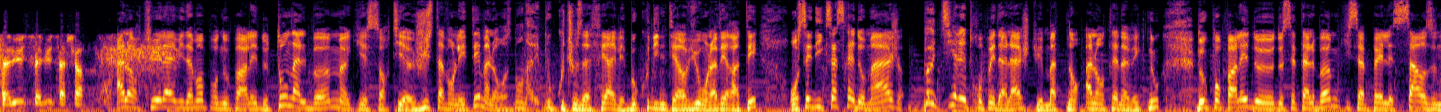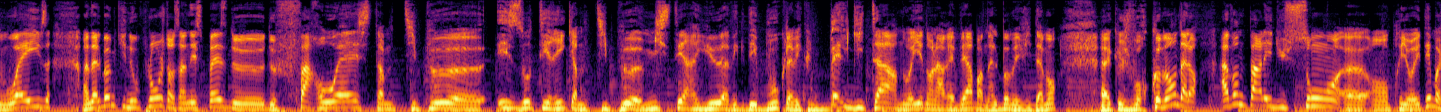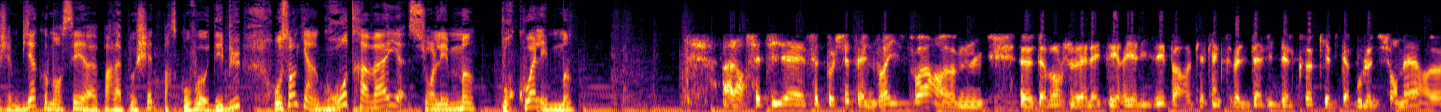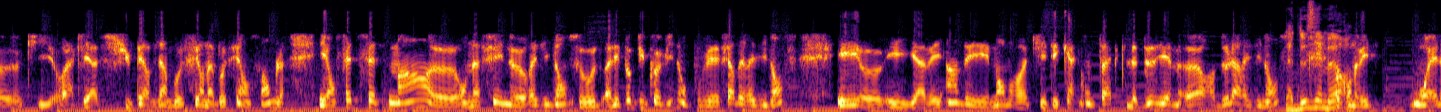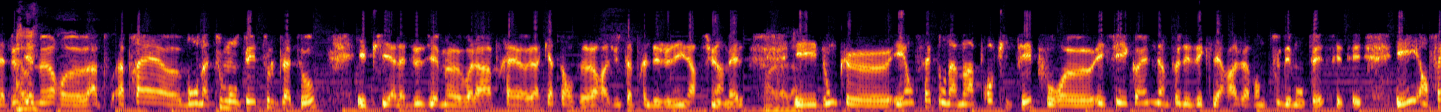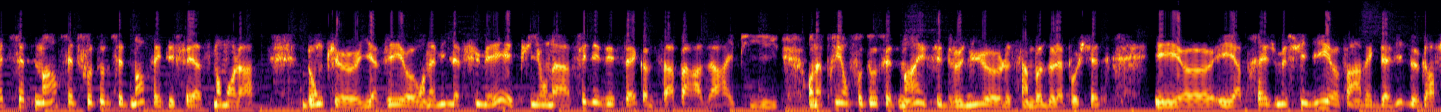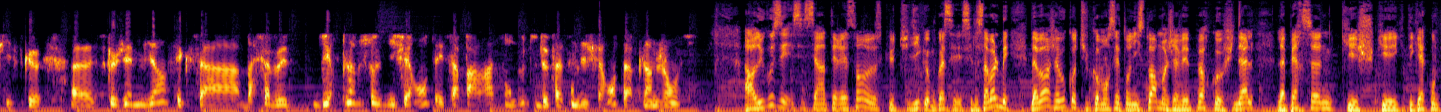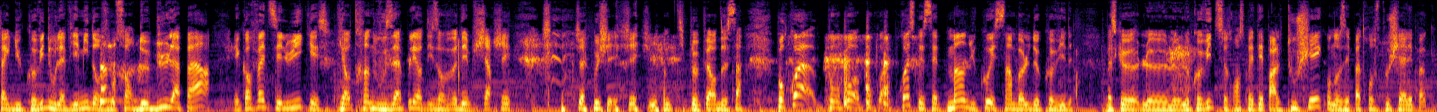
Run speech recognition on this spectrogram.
Salut, salut Sacha. Alors, tu es là évidemment pour nous parler de ton album qui est sorti euh, juste avant l'été. Malheureusement, on avait beaucoup de choses à faire, il y avait beaucoup d'interviews, on l'avait raté. On s'est dit que ça serait dommage. Petit rétro-pédalage, tu es maintenant à l'antenne avec nous. Donc pour parler de, cet album qui s'appelle Thousand Waves, un album qui nous plonge dans un espèce de, Far West un petit peu euh, ésotérique, un petit peu euh, mystérieux, avec des boucles, avec une belle guitare noyée dans la réverb. Un album évidemment euh, que je vous recommande. Alors, avant de parler du son en priorité, moi j'aime bien commencer euh, par la pochette parce qu'on voit au début, on sent qu'il y a un gros travail sur les mains. Pourquoi les mains? Alors cette, euh, cette pochette a une vraie histoire. Euh, euh, D'abord, elle a été réalisée par quelqu'un qui s'appelle David Delcloc qui habite à Boulogne-sur-Mer, euh, qui voilà, qui a super bien bossé. On a bossé ensemble. Et en fait, cette main, on a fait une résidence. au- à l'époque du Covid, on pouvait faire des résidences. Et et il y avait un des membres qui était cas contact la deuxième heure de la résidence. La deuxième Donc heure on avait Ouais, la deuxième Ah ouais. heure euh, ap- après euh, bon on a tout monté tout le plateau. Et puis à la deuxième euh, voilà après euh, à 14 heures à juste après le déjeuner il a reçu un mail. Oh là là. et donc euh, et en fait on en a profité pour euh, essayer quand même d'un peu des éclairages avant de tout démonter. C'était et en fait cette main cette photo de cette main ça a été fait à ce moment-là. Donc euh, il y avait euh, on a mis de la fumée et puis on a fait des essais comme ça par hasard. Et puis on a pris en photo cette main et c'est devenu le symbole de la pochette. Et, euh, et après je me suis dit enfin avec David le graphiste que euh, ce que j'aime bien, c'est que ça, bah, ça veut dire plein de choses différentes et ça parlera sans doute de façon différente à plein de gens aussi. Alors du coup, c'est- intéressant euh, ce que tu dis, comme quoi c'est le symbole. Mais d'abord, j'avoue, quand tu commençais ton histoire, moi j'avais peur qu'au final, la personne qui, est, qui, est- qui était cas contact du Covid, vous l'aviez mis dans Non, une non. sorte de bulle à part, et qu'en fait c'est lui qui est, qui est en train de vous appeler en disant venez me chercher. j'avoue, j'ai j'ai eu un petit peu peur de ça. Pourquoi, pour- pour- pourquoi, pourquoi est-ce que cette main du coup est symbole de Covid? Parce que le, le, le Covid se transmettait par le toucher, qu'on n'osait pas trop se toucher à l'époque?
